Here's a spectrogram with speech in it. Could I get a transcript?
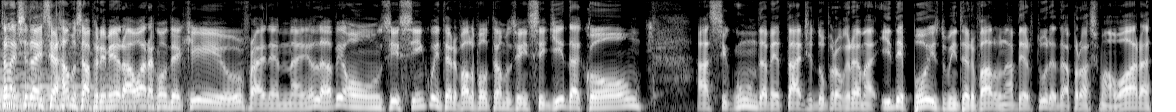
Atlântida, encerramos a primeira hora com The Kill, Friday Night Love, 11 h intervalo, voltamos em seguida com a segunda metade do programa e depois do intervalo, na abertura da próxima hora,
